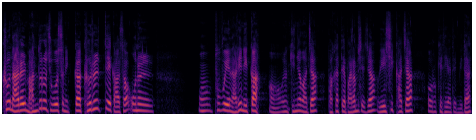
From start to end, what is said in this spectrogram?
그 날을 만들어 주었으니까 그럴 때 가서 오늘 어, 부부의 날이니까 어, 오늘 기념하자 바깥에 바람 쐬자 외식하자 이렇게 돼야 됩니다.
